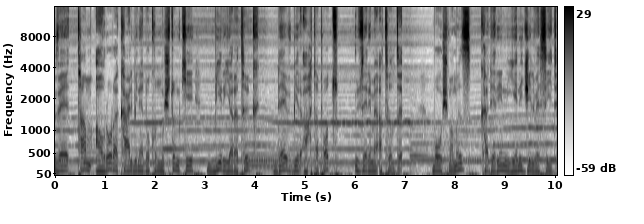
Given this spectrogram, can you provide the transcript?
Ve tam Aurora kalbine dokunmuştum ki bir yaratık, dev bir ahtapot üzerime atıldı. Boğuşmamız kaderin yeni cilvesiydi.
